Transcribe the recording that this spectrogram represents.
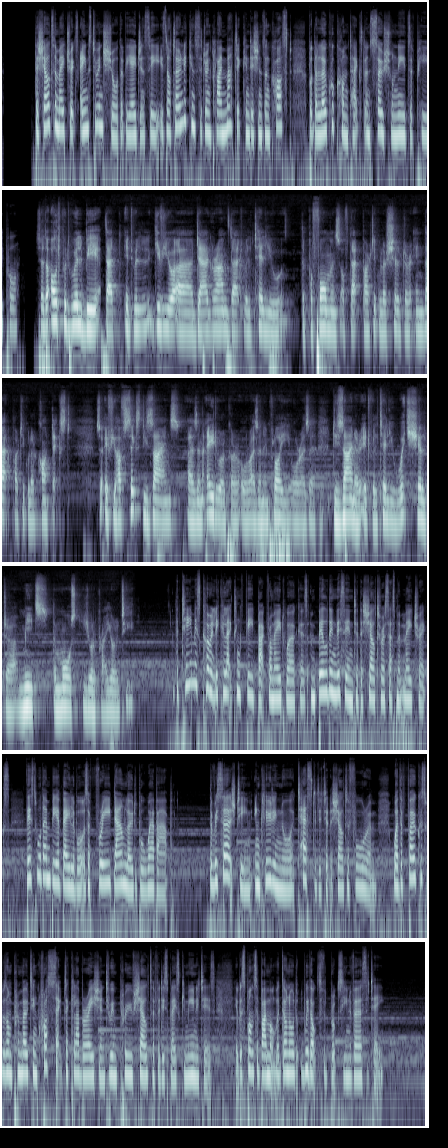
The shelter matrix aims to ensure that the agency is not only considering climatic conditions and cost, but the local context and social needs of people. So the output will be that it will give you a diagram that will tell you the performance of that particular shelter in that particular context. So if you have six designs as an aid worker or as an employee or as a designer, it will tell you which shelter meets the most your priority. The team is currently collecting feedback from aid workers and building this into the shelter assessment matrix. This will then be available as a free downloadable web app. The research team, including Noor, tested it at the Shelter Forum, where the focus was on promoting cross sector collaboration to improve shelter for displaced communities. It was sponsored by Mott MacDonald with Oxford Brookes University.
